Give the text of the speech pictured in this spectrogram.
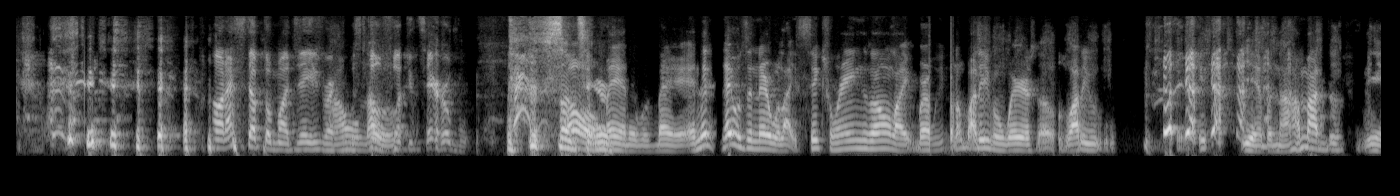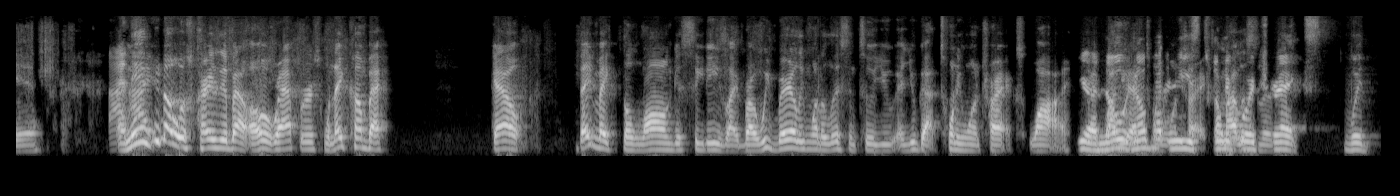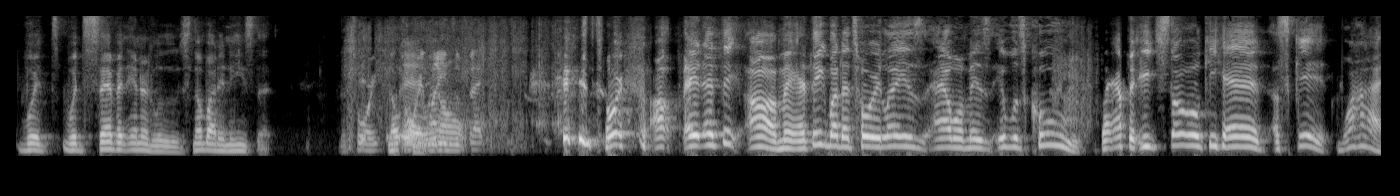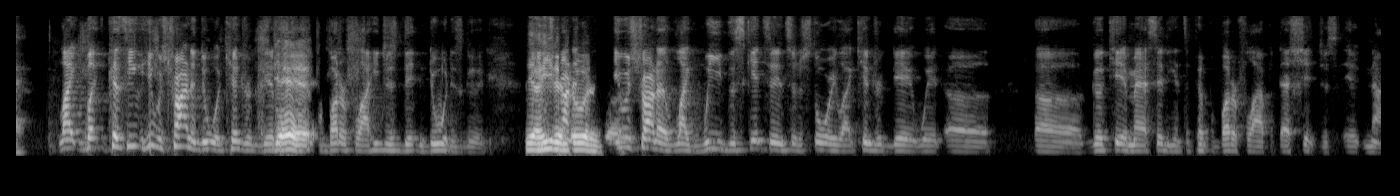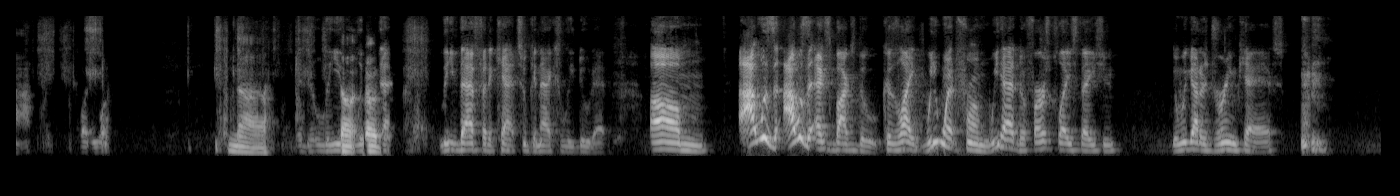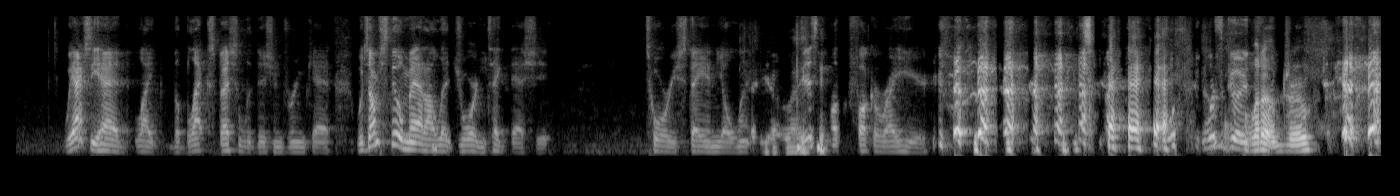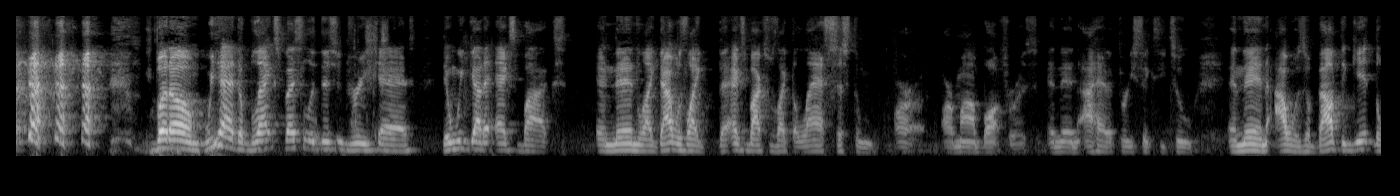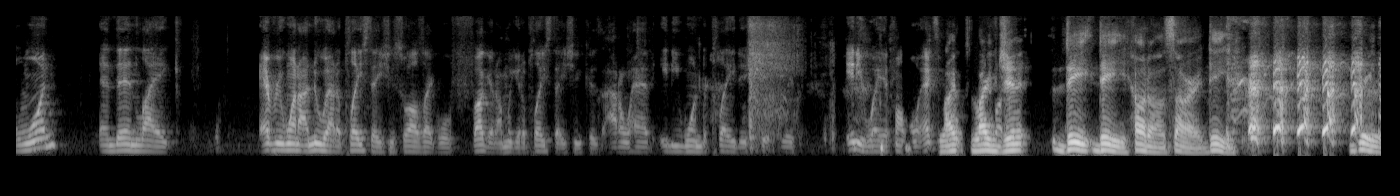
oh, that stepped on my J's record was so fucking terrible. so oh terrible. man, it was bad. And then they was in there with like six rings on. Like, bro, nobody even wears those. Why do you? yeah, but no, nah, I'm not. Just, yeah. I, and then I, you know what's crazy about old rappers when they come back out they make the longest CDs. Like, bro, we barely want to listen to you, and you got 21 tracks. Why? Yeah, no, Why nobody needs tracks? 24 tracks with with with seven interludes. Nobody needs that. The Tory, no Tory Lanez effect. Tory, oh, I think, oh man, I think about the Tory Lanez album is it was cool, but after each song he had a skit. Why? Like, but because he he was trying to do what Kendrick did yeah. Butterfly, he just didn't do it as good. Yeah, he, he didn't do to, it. He was trying to like weave the skits into the story like Kendrick did with uh uh Good Kid, Mad City, into Pimp a Butterfly, but that shit just it, nah. Nah. Leave, don't, leave, don't. That, leave that for the cats who can actually do that. Um, I was I was an Xbox dude because like we went from we had the first PlayStation, then we got a Dreamcast. we actually had like the Black Special Edition Dreamcast, which I'm still mad I let Jordan take that shit. Tory, stay in your lane. This motherfucker right here. what's, good? What up, Drew? but um, we had the Black Special Edition Dreamcast. Then we got an Xbox, and then like that was like the Xbox was like the last system our our mom bought for us. And then I had a 362, and then I was about to get the one, and then like everyone I knew had a PlayStation. So I was like, well, fuck it. I'm gonna get a PlayStation because I don't have anyone to play this shit with anyway if I'm on Xbox. Like like Jen- D D, hold on, sorry, D. D.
